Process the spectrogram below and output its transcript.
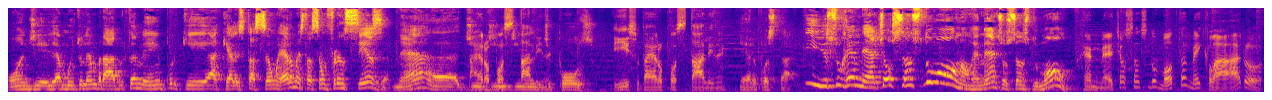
Onde ele é muito lembrado também, porque aquela estação era uma estação francesa, né? De, Aeropostale, de, de, de pouso. Isso, da Aeropostale, né? Aeropostale. E isso remete ao Santos Dumont, não remete ao Santos Dumont? Remete ao Santos Dumont também, claro.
